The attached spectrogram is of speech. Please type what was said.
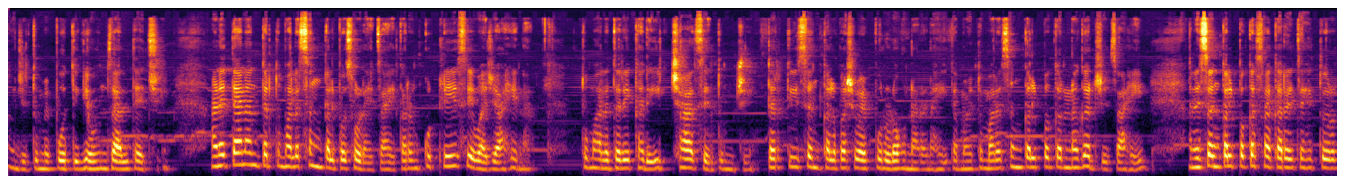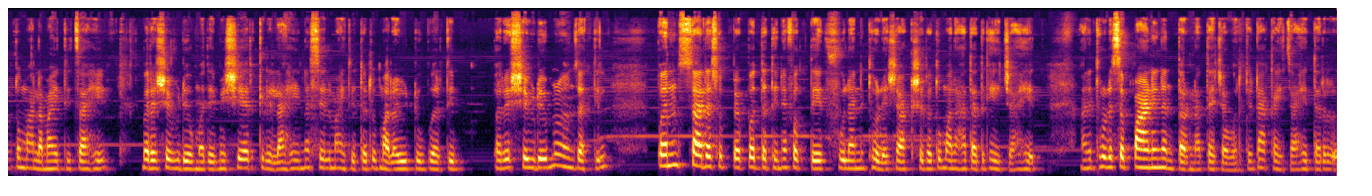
म्हणजे तुम्ही पोती घेऊन जाल त्याची. आणि त्यानंतर तुम्हाला संकल्प सोडायचा आहे. कारण कुठलीही सेवा जी आहे ना तुम्हाला जर एखादी इच्छा असेल तुमची तर ती संकल्पाशिवाय पूर्ण होणार नाही. त्यामुळे तुम्हाला संकल्प करणं गरजेचं आहे. आणि संकल्प कसा करायचा हे तर तुम्हाला माहितीच आहे. बऱ्याचशा व्हिडिओमध्ये मी शेअर केलेला आहे. नसेल माहिती तर तुम्हाला यूट्यूबवरती बरेचसे व्हिडिओ मिळून जातील. पण साध्या सोप्या पद्धतीने फक्त एक फुल आणि थोड्याशा अक्षता तुम्हाला हातात घ्यायच्या आहेत. आणि थोडंसं पाणी नंतर ना त्याच्यावरती टाकायचं आहे. तर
